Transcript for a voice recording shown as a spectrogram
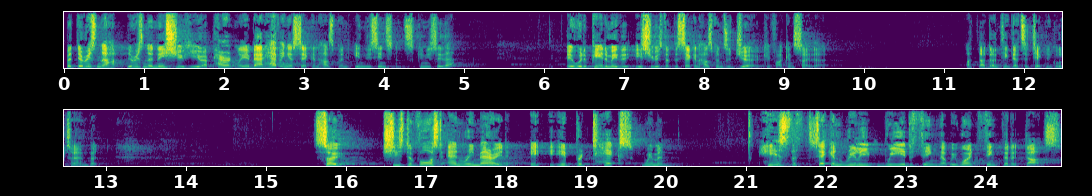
But there isn't, a, there isn't an issue here, apparently, about having a second husband in this instance. Can you see that? It would appear to me the issue is that the second husband's a jerk, if I can say that. I, I don't think that's a technical term, but. So she's divorced and remarried. It, it protects women. Here's the second really weird thing that we won't think that it does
